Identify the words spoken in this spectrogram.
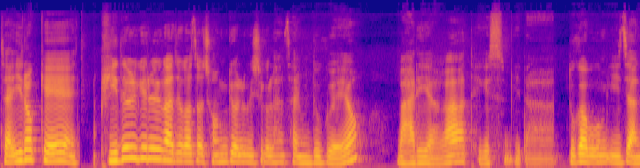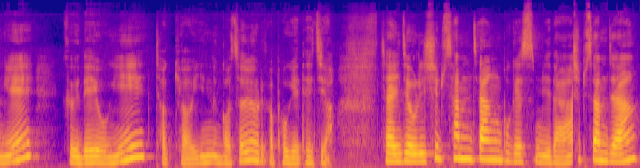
자, 이렇게 비둘기를 가져가서 정결 의식을 한 사람이 누구예요? 마리아가 되겠습니다. 누가복음 2장에 그 내용이 적혀 있는 것을 우리가 보게 되죠. 자, 이제 우리 13장 보겠습니다. 13장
